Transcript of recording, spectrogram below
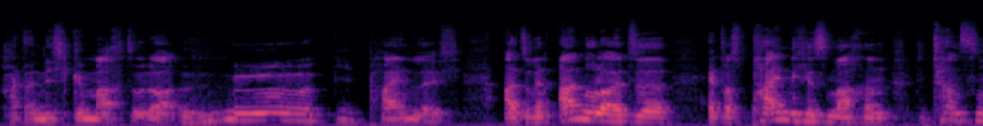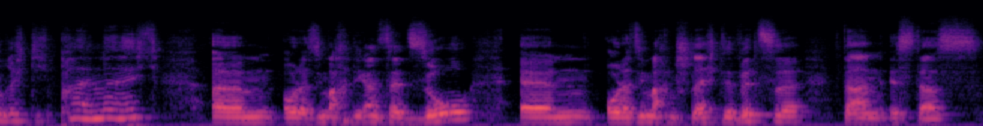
Hat er nicht gemacht, oder? Wie peinlich. Also wenn andere Leute etwas Peinliches machen, die tanzen richtig peinlich, ähm, oder sie machen die ganze Zeit so, ähm, oder sie machen schlechte Witze, dann ist das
